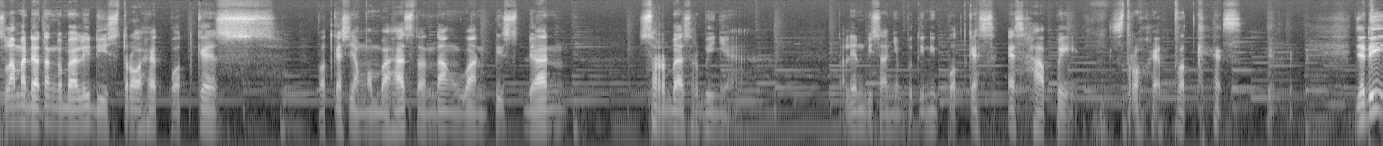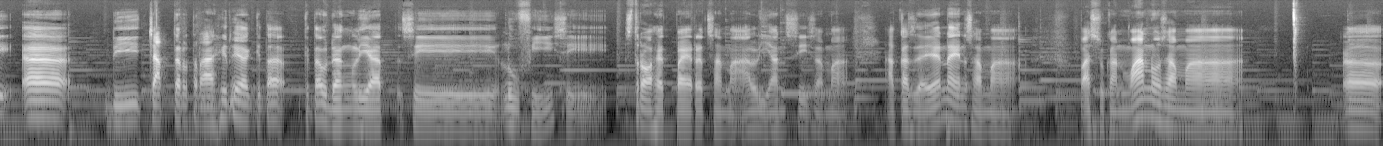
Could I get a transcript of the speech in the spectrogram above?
Selamat datang kembali di Straw Hat Podcast. Podcast yang membahas tentang One Piece dan serba-serbinya. Kalian bisa nyebut ini podcast SHP Straw Hat Podcast. Jadi uh, di chapter terakhir ya kita kita udah ngeliat si Luffy si Straw Hat Pirate sama aliansi sama Akazaya Nine sama pasukan Wano sama uh,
